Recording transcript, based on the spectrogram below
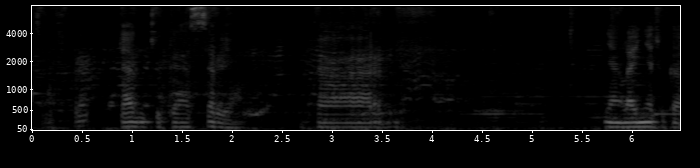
subscribe dan juga share ya. Agar yang lainnya juga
